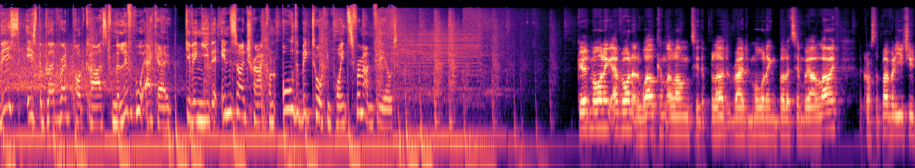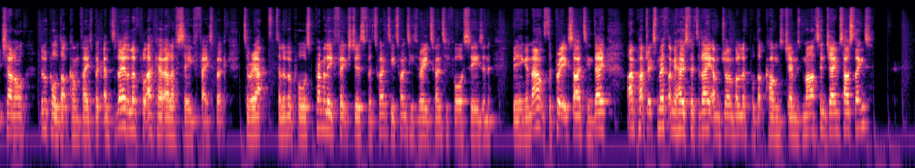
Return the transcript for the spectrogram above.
This is the Blood Red podcast from the Liverpool Echo, giving you the inside track on all the big talking points from Anfield. Good morning, everyone, and welcome along to the Blood Red Morning Bulletin. We are live across the Blood Red YouTube channel, Liverpool.com Facebook, and today the Liverpool Echo LFC Facebook to react to Liverpool's Premier League fixtures for the 2023-24 season being announced. A pretty exciting day. I'm Patrick Smith. I'm your host for today. I'm joined by Liverpool.com's James Martin. James, how's things?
